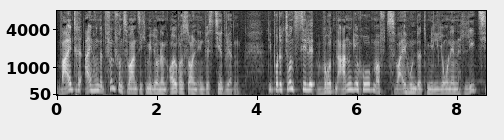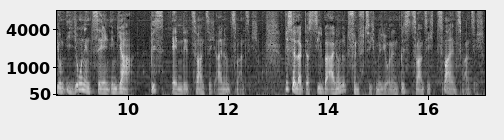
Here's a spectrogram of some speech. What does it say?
Weitere 125 Millionen Euro sollen investiert werden. Die Produktionsziele wurden angehoben auf 200 Millionen Lithium-Ionen-Zellen im Jahr bis Ende 2021. Bisher lag das Ziel bei 150 Millionen bis 2022.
